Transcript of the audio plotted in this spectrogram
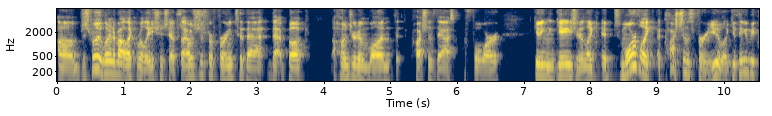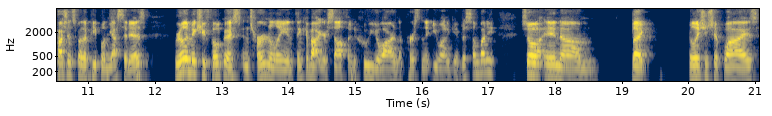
um, just really learn about like relationships. I was just referring to that that book, 101 th- questions to ask before getting engaged, and like it's more of like a questions for you. Like you think it'd be questions for other people, and yes, it is. Really makes you focus internally and think about yourself and who you are and the person that you want to give to somebody. So in um, like relationship wise,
